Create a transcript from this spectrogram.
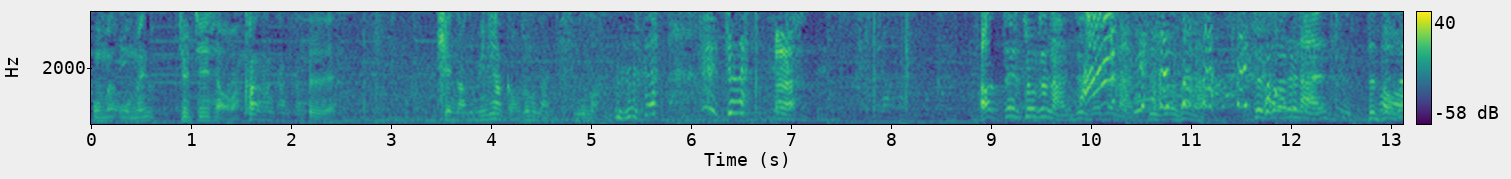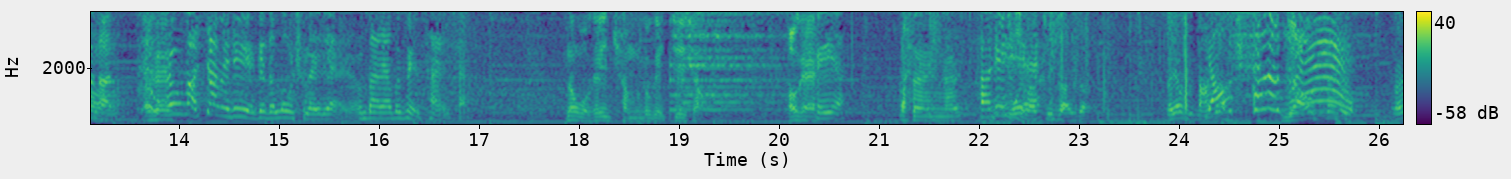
我们我们就揭晓吧，看看看看，对对对。天哪，你们一定要搞这么难撕吗？真的，好，这是周震南，这是周震南，这是周震南，这是周震南，这是周震南。哎，OK，我把下面这个也给它露出来一点，让大家都可以猜一猜。那我可以全部都给揭晓了。OK，可以，大家应该看看这是谁？揭晓一个，来，钥匙拿掉姚。琛的嘴。姚琛来，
